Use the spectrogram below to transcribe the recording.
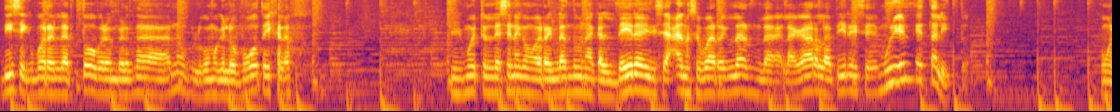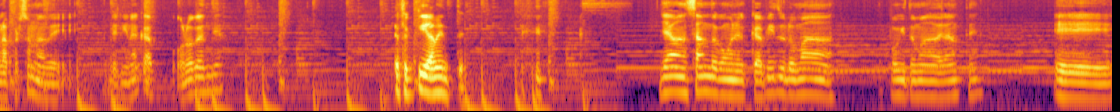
dice que puede arreglar todo, pero en verdad no, como que lo bota y jala. Y muestran la escena como arreglando una caldera y dice, ah, no se puede arreglar, la, la agarra, la tira y dice, Muriel está listo. Como las personas de, de Lina Cap, ¿o no, Candia? Efectivamente. Ya avanzando como en el capítulo más, un poquito más adelante, eh,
